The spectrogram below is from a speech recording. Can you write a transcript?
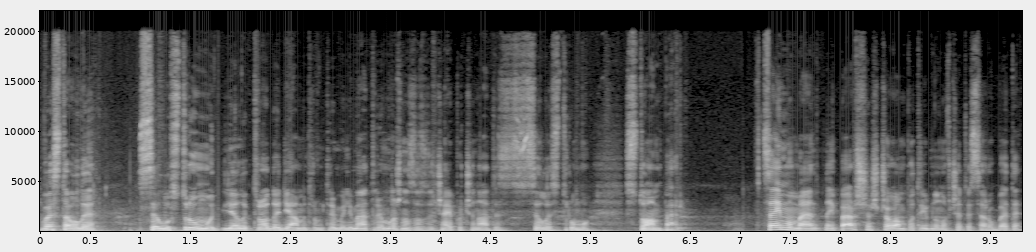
виставили силу струму для електрода діаметром 3 мм, можна зазвичай починати з сили струму 100 А. В цей момент найперше, що вам потрібно навчитися робити,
